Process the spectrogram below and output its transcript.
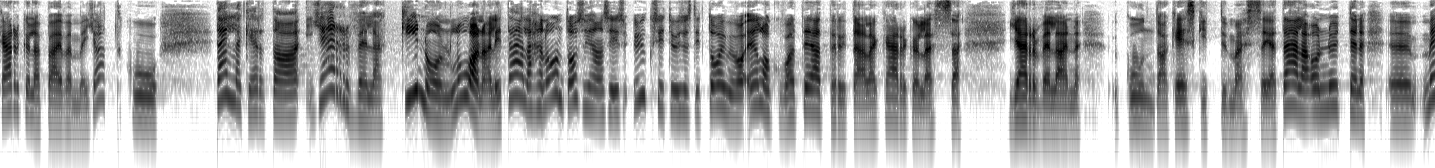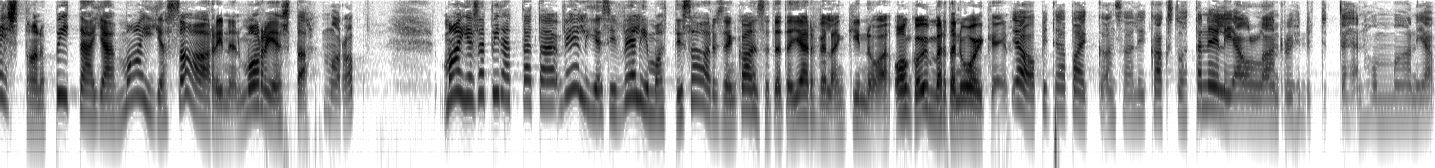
Kärköläpäivämme jatkuu. Tällä kertaa Järvelä Kinon luona. Eli täällähän on tosiaan siis yksityisesti toimiva elokuvateatteri täällä Kärkölässä Järvelän kunta keskittymässä. Ja täällä on nyt mestan pitäjä Maija Saarinen. Morjesta. Moro. Maija, sä pidät tätä veljesi Veli-Matti Saarisen kanssa tätä Järvelän kinoa. Onko ymmärtänyt oikein? Joo, pitää paikkaansa. Eli 2004 ollaan ryhdytty tähän hommaan ja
